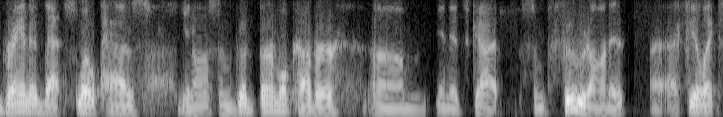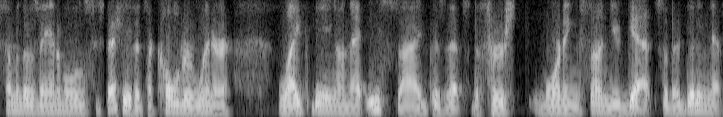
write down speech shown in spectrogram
Granted, that slope has, you know, some good thermal cover, um, and it's got some food on it. I, I feel like some of those animals, especially if it's a colder winter, like being on that east side because that's the first morning sun you get. So they're getting that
